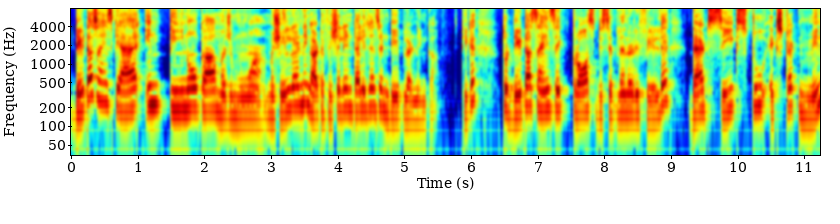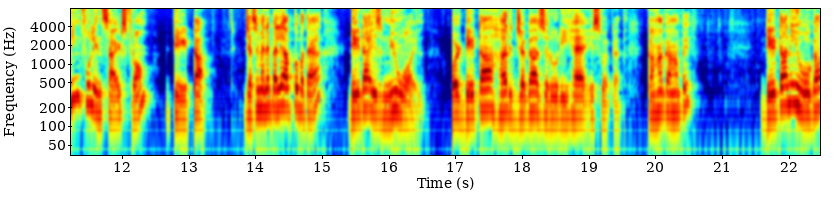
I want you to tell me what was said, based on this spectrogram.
डेटा साइंस क्या है? इन तीनों का मजमुआ machine learning artificial intelligence and deep learning का। ठीक है? तो डेटा साइंस एक क्रॉस डिसिप्लिनरी फ़ील्ड है that seeks to extract meaningful insights from data जैसे मैंने पहले आपको बताया डेटा इज़ न्यू ऑयल और डेटा हर जगह ज़रूरी है इस वक्त। कहाँ कहाँ पे? डेटा नहीं होगा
